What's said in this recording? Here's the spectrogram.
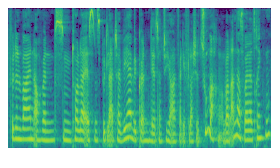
für den Wein, auch wenn es ein toller Essensbegleiter wäre. Wir könnten jetzt natürlich auch einfach die Flasche zumachen und wann anders weiter trinken.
